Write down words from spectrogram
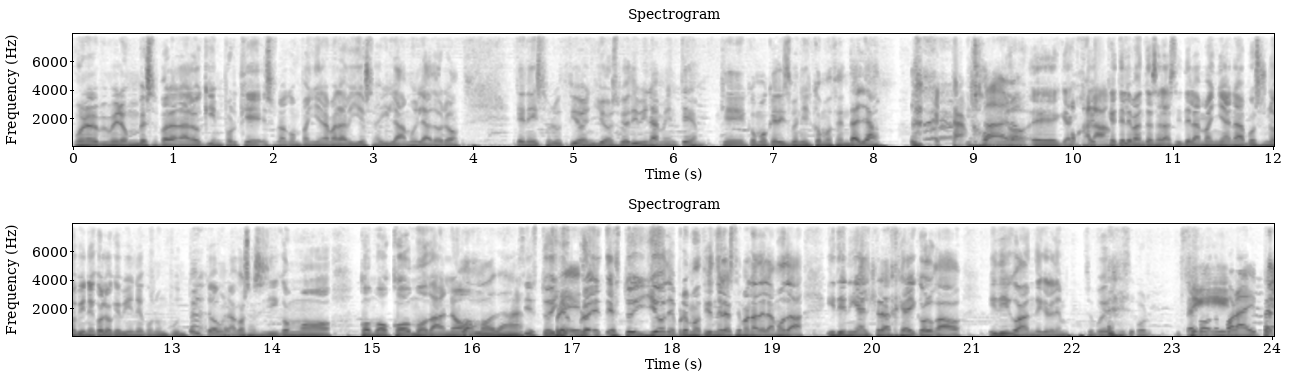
Bueno, lo primero un beso para Ana Loquín porque es una compañera maravillosa y la amo y la adoro. Tenéis solución, yo os veo divinamente. Que, ¿Cómo queréis venir? ¿Como Zendaya? Hijo Claro. mío, eh, que, Ojalá. que te levantas a las 7 de la mañana, pues uno viene con lo que viene, con un puntito, una cosa así como, como cómoda, ¿no? Cómoda, Si estoy yo, fresh. pro- estoy yo de promoción de la Semana de la Moda y tenía el traje ahí colgado y digo, ande, que se puede decir por... Por, por ahí, Pepe.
